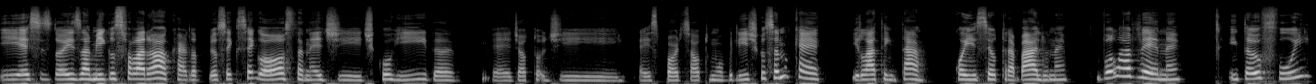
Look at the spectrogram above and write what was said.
E esses dois amigos falaram: Ah, Carla, eu sei que você gosta, né, de, de corrida, é, de, auto, de é, esportes automobilísticos. Você não quer ir lá tentar conhecer o trabalho, né? Vou lá ver, né? Então eu fui.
